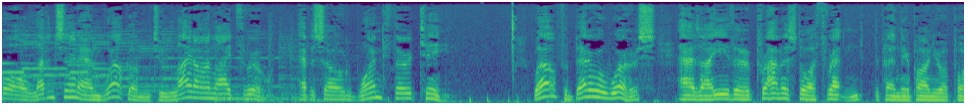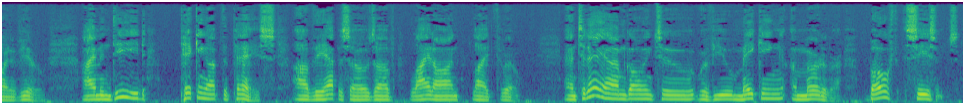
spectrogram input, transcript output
Paul Levinson, and welcome to Light On, Light Through, episode 113. Well, for better or worse, as I either promised or threatened, depending upon your point of view, I'm indeed picking up the pace of the episodes of Light On, Light Through. And today I'm going to review Making a Murderer, both seasons.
